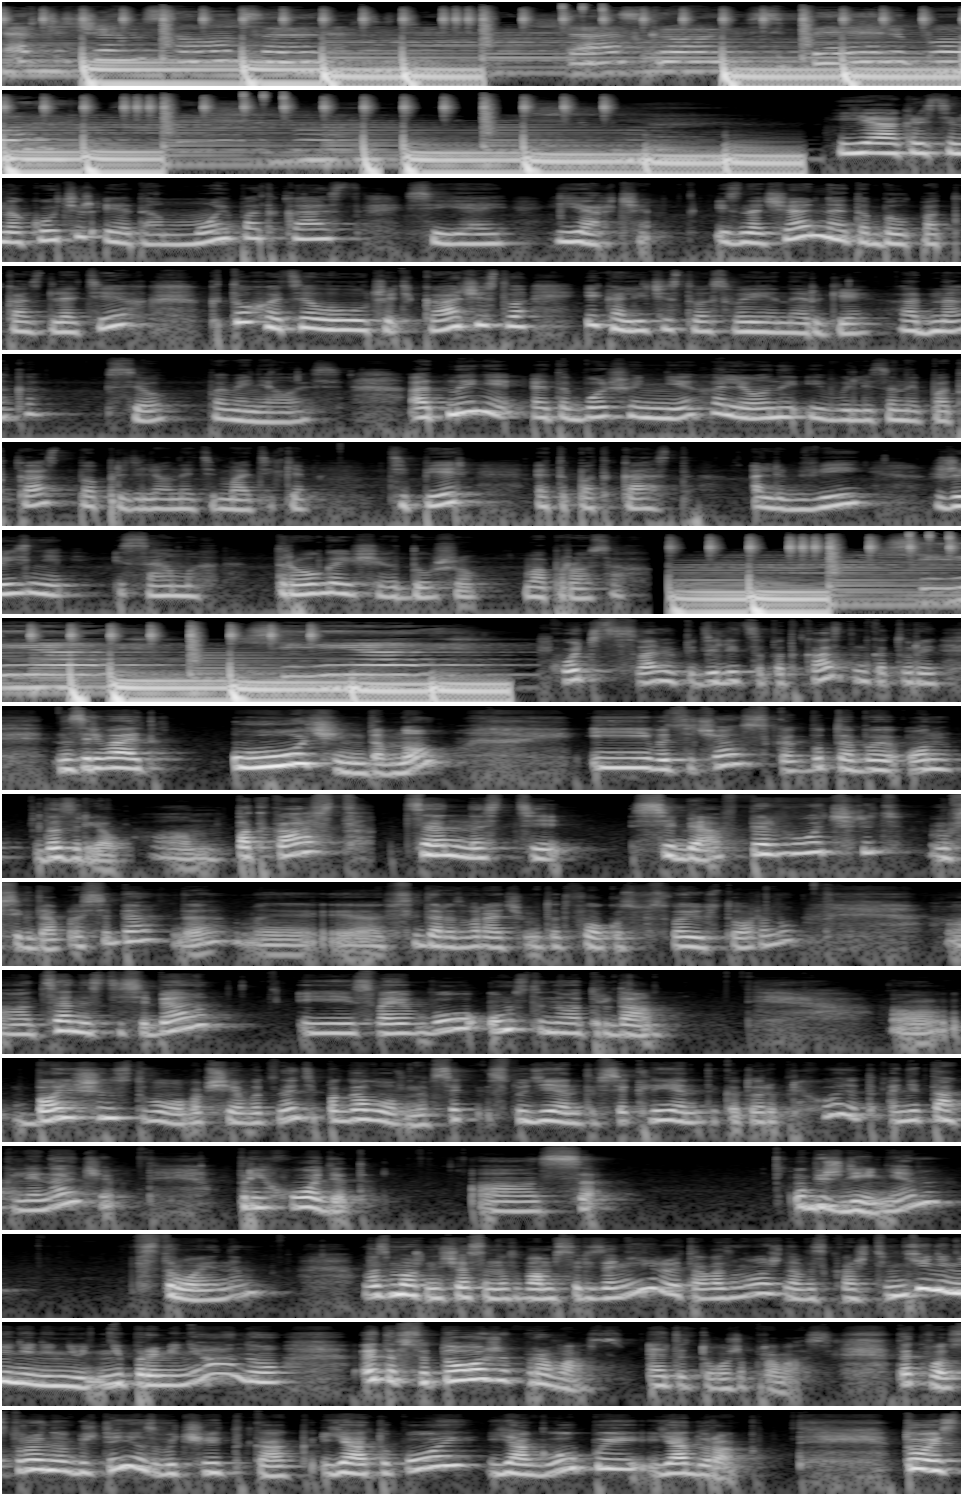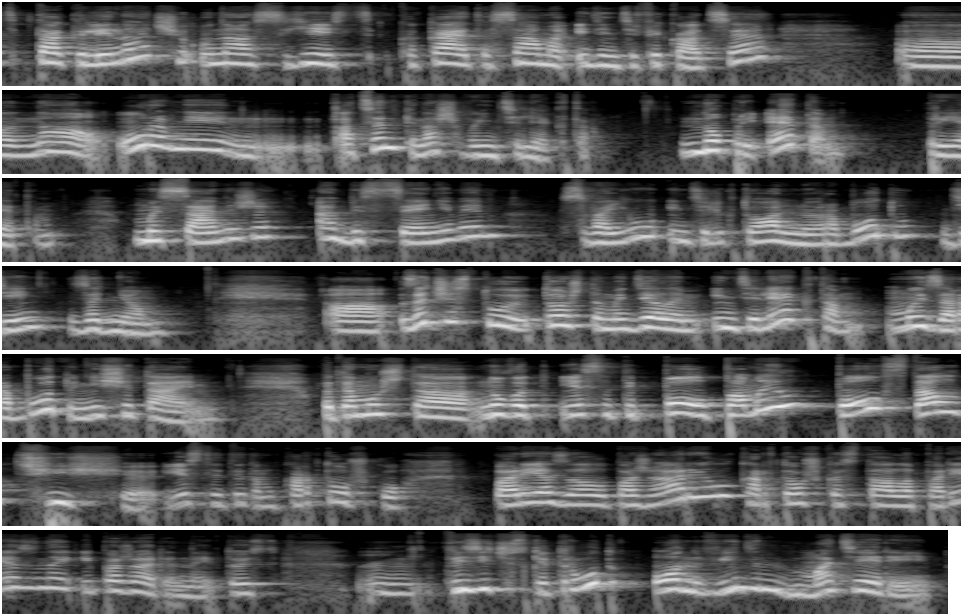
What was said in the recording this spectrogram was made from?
Ярче, чем солнце, раскрой в себе любовь. Я Кристина Кучер, и это мой подкаст «Сияй ярче». Изначально это был подкаст для тех, кто хотел улучшить качество и количество своей энергии. Однако все поменялось. Отныне это больше не холеный и вылизанный подкаст по определенной тематике. Теперь это подкаст о любви, жизни и самых трогающих душу вопросах. Хочется с вами поделиться подкастом, который назревает очень давно, и вот сейчас как будто бы он дозрел. Ам, Подкаст ценности себя в первую очередь. Мы всегда про себя, да, мы э, всегда разворачиваем этот фокус в свою сторону. А, Ценности себя и своего умственного труда. А, Большинство вообще, вот знаете, поголовно, все студенты, все клиенты, которые приходят, они так или иначе приходят а, с убеждением встроенным, Возможно, сейчас оно вам срезонирует, а возможно, вы скажете, не-не-не-не, не про меня, но это все тоже про вас. Это тоже про вас. Так вот, стройное убеждение звучит как «я тупой», «я глупый», «я дурак». То есть, так или иначе, у нас есть какая-то самоидентификация э, на уровне оценки нашего интеллекта. Но при этом, при этом мы сами же обесцениваем свою интеллектуальную работу день за днем. А, Зачастую то, что мы делаем интеллектом, мы за работу не считаем. Потому что, ну вот, если ты пол помыл, пол стал чище. Если ты там картошку порезал, пожарил, картошка стала порезанной и пожаренной. То есть физический труд, он виден в материи.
